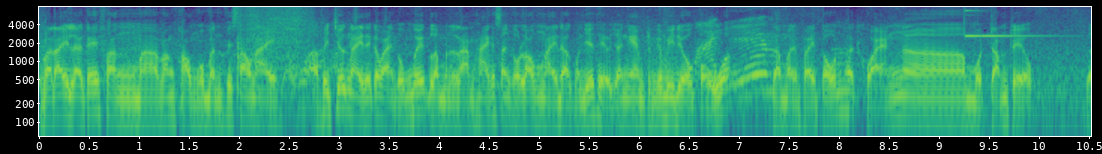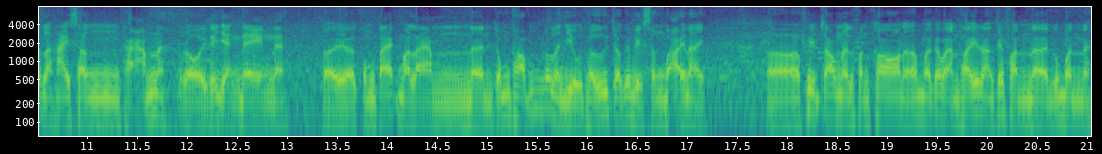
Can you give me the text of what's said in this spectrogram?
Và đây là cái phần mà văn phòng của mình phía sau này. Ở phía trước này thì các bạn cũng biết là mình làm hai cái sân cầu lông này. Đợt mình giới thiệu cho anh em trên cái video cũ á, là mình phải tốn hết khoảng uh, ờ, 100 triệu tức là hai sân thảm nè rồi cái dàn đèn nè rồi ờ, công tác mà làm nền chống thấm rất là nhiều thứ cho cái việc sân bãi này. À, phía trong này là phần kho nữa mà các bạn thấy rằng cái phần nền của mình này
